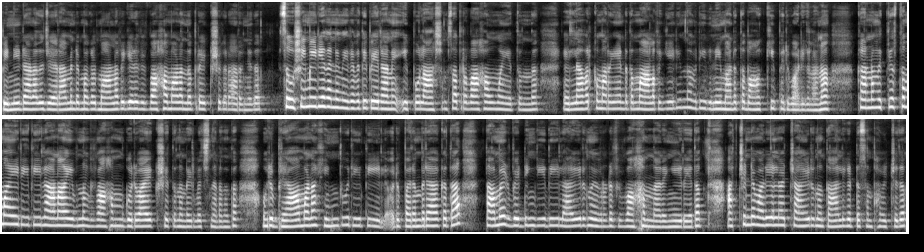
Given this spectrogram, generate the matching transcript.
പിന്നീടാണ് അത് ജയറാമിന്റെ മകൾ മാളവികയുടെ വിവാഹമാണെന്ന് പ്രേക്ഷകർ അറിഞ്ഞത്. സോഷ്യൽ മീഡിയ തന്നെ നിരവധി പേരാണ് ഇപ്പോൾ ആശംസാ പ്രവാഹവുമായി എത്തുന്നത്. എല്ലാവർക്കും അറിയേണ്ടത് മാളവികയുടെയും നവനീതിനെയും അടുത്ത ബാക്കി പരിപാടികളാണ്. കാരണം വ്യത്യസ്തമായ രീതിയിലാണ് ഇന്ന് വിവാഹം ഗുരുവായൂർ ക്ഷേത്രനടയിൽ വെച്ച് നടന്നത്. ഒരു ബ്രാഹ്മണ ഹിന്ദു രീതിയിൽ ഒരു പരമ്പരാഗത തമിഴ് വെഡ്ഡിംഗ് രീതിയിലായിരുന്നു ഇവരുടെ വിവാഹം നരങ്ങേറിയത്. അച്ഛന്റെ മടിയിൽ വെച്ചായിരുന്നു താലികെട്ട് സംഭവിച്ചത്.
